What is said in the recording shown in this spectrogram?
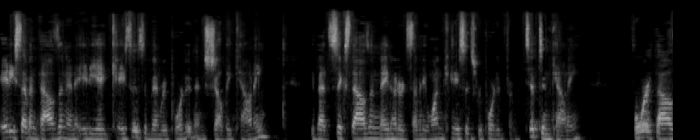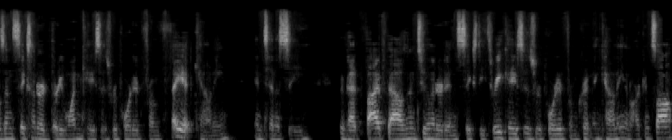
87,088 cases have been reported in Shelby County. We've had 6,871 cases reported from Tipton County, 4,631 cases reported from Fayette County in Tennessee. We've had 5,263 cases reported from Crittenden County in Arkansas,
